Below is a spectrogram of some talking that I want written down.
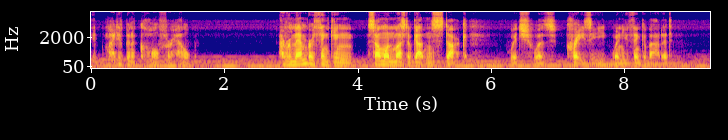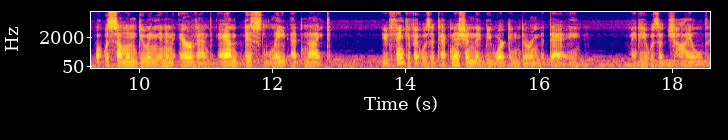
It might have been a call for help. I remember thinking someone must have gotten stuck, which was crazy when you think about it. What was someone doing in an air vent and this late at night? You'd think if it was a technician, they'd be working during the day. Maybe it was a child?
